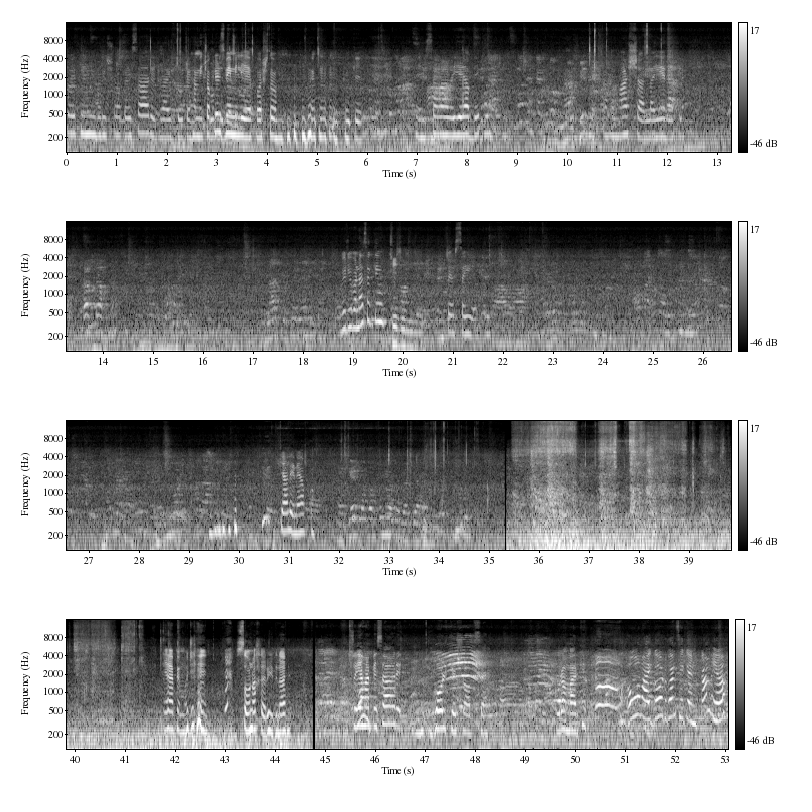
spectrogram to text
सो इतनी बड़ी शॉप है सारे ड्राई फ्रूट है। हमें चॉकलेट्स भी मिली है फ़र्स्ट तो। क्योंकि सारे ये आप देख लें। माशाल्लाह ये देख लो। वीडियो बना सकती हूँ? जी जी जी फिर सही है। क्या लेने हैं आपको? यहाँ पे मुझे सोना ख़रीदना है। तो यहाँ पे सारे गोल्ड के शॉप्स हैं। पूरा market oh my God one second come here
